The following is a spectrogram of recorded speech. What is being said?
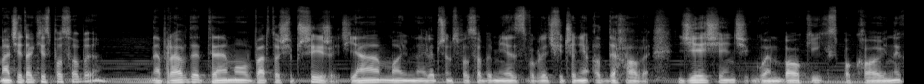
Macie takie sposoby? Naprawdę temu warto się przyjrzeć. Ja, moim najlepszym sposobem jest w ogóle ćwiczenie oddechowe. 10 głębokich, spokojnych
